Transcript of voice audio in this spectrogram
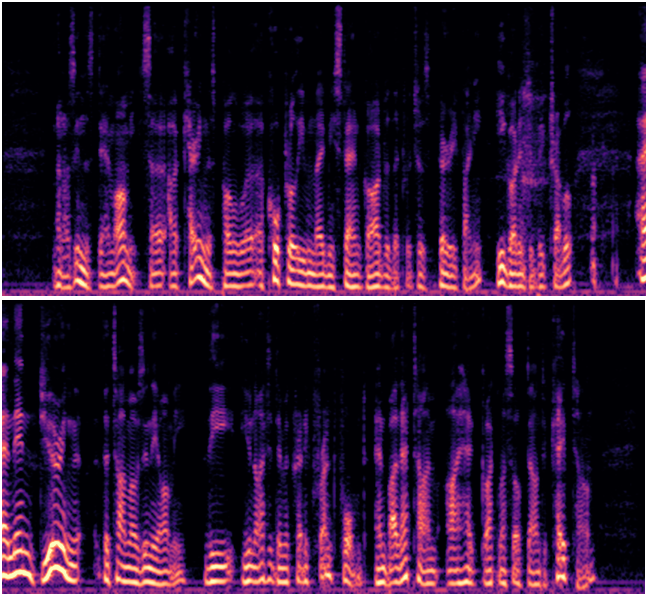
but I was in this damn army. So I was carrying this pole. A corporal even made me stand guard with it, which was very funny. He got into big trouble. and then during the time I was in the army, the United Democratic Front formed. And by that time, I had got myself down to Cape Town.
